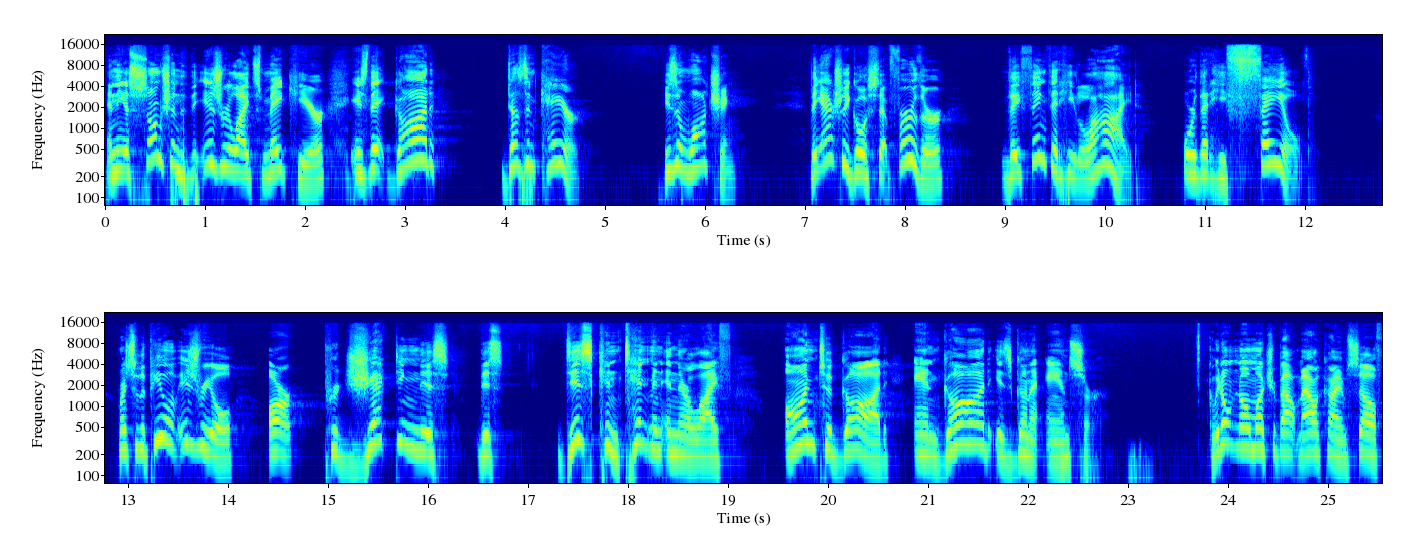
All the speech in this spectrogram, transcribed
And the assumption that the Israelites make here is that God doesn't care, He isn't watching. They actually go a step further. They think that He lied or that He failed. Right? So the people of Israel are projecting this, this discontentment in their life onto God, and God is going to answer. We don't know much about Malachi himself.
